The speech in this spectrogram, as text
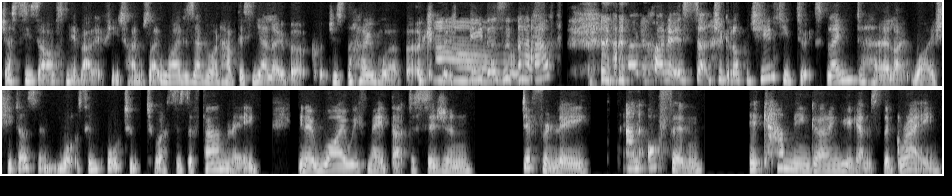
Jessie's asked me about it a few times, like, why does everyone have this yellow book, which is the homework book that she doesn't have? and kind of it's such a good opportunity to explain to her like why she doesn't, what's important to us as a family, you know, why we've made that decision differently. And often it can mean going against the grain.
